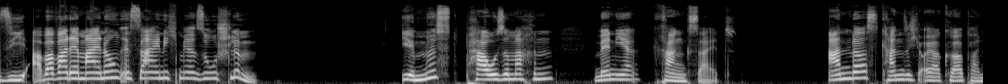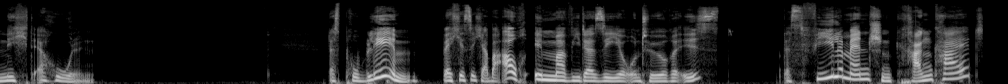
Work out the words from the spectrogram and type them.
Sie aber war der Meinung, es sei nicht mehr so schlimm. Ihr müsst Pause machen, wenn ihr krank seid. Anders kann sich euer Körper nicht erholen. Das Problem, welches ich aber auch immer wieder sehe und höre, ist, dass viele Menschen Krankheit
